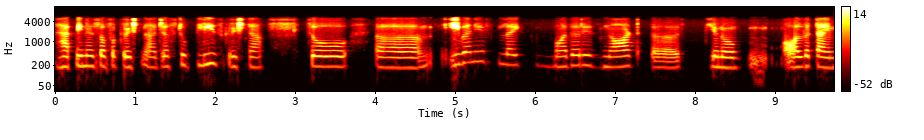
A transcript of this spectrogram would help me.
happiness of a krishna just to please krishna. So even if like mother is not uh, you know all the time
